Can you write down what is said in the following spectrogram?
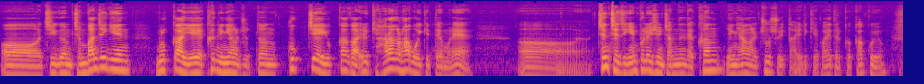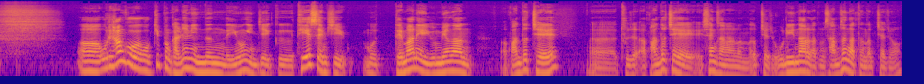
어 지금 전반적인 물가에 큰 영향을 줬던 국제 유가가 이렇게 하락을 하고 있기 때문에 어 전체적인 인플레이션 잡는데 큰 영향을 줄 수 있다 이렇게 봐야 될 것 같고요. 어, 우리 한국하고 깊은 관련이 있는 내용이 이제 그 TSMC 뭐 대만의 유명한 어, 반도체 어, 투자 아, 반도체 생산하는 업체죠. 우리나라 같은 삼성 같은 업체죠.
